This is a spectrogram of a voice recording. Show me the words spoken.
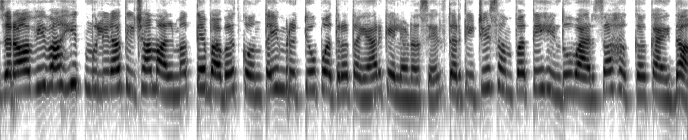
जर अविवाहित मुलीला तिच्या मालमत्तेबाबत कोणतंही मृत्यूपत्र तयार केलं नसेल तर तिची संपत्ती हिंदू वारसा हक्क कायदा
